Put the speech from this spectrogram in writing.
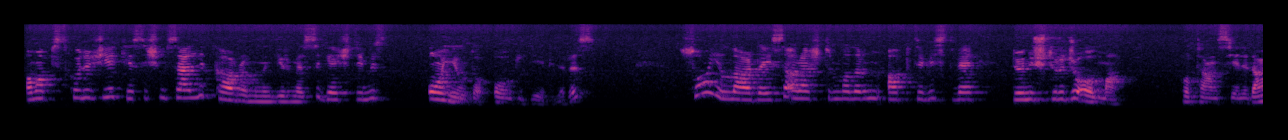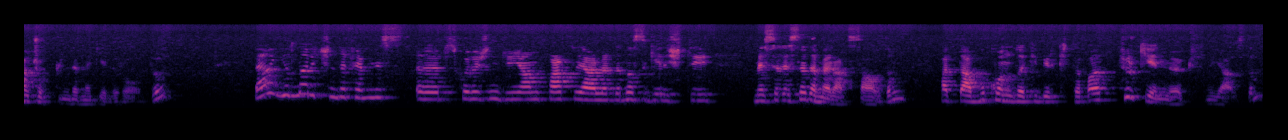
Ama psikolojiye kesişimsellik kavramının girmesi geçtiğimiz 10 yılda oldu diyebiliriz. Son yıllarda ise araştırmaların aktivist ve dönüştürücü olma potansiyeli daha çok gündeme gelir oldu. Ben yıllar içinde feminist e, psikolojinin dünyanın farklı yerlerinde nasıl geliştiği meselesine de merak saldım. Hatta bu konudaki bir kitaba Türkiye'nin öyküsünü yazdım.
